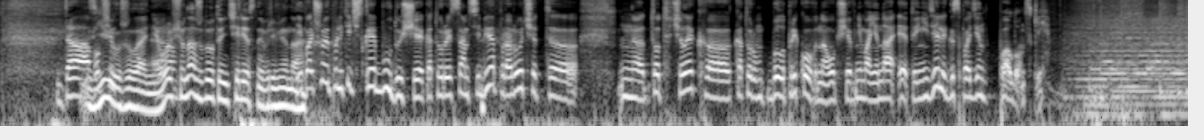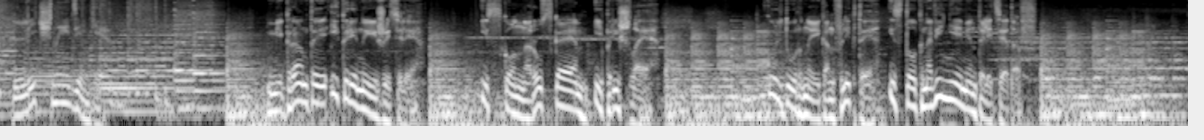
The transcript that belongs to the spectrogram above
да, изъявил в общем, желание. В э, общем, нас ждут интересные времена. И большое политическое будущее, которое сам себе пророчит э, тот человек, э, которому было приковано общее внимание на этой неделе, господин Полонский. Личные деньги. Мигранты и коренные жители. Исконно русская и пришлая. Культурные конфликты и столкновения менталитетов.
